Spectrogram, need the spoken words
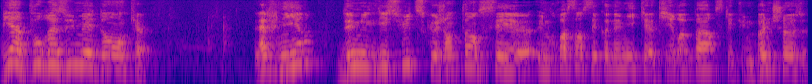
Bien, pour résumer donc l'avenir, 2018, ce que j'entends, c'est euh, une croissance économique qui repart, ce qui est une bonne chose,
